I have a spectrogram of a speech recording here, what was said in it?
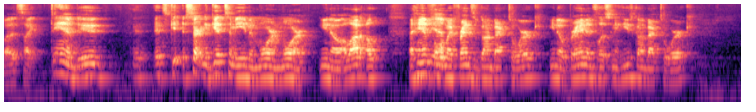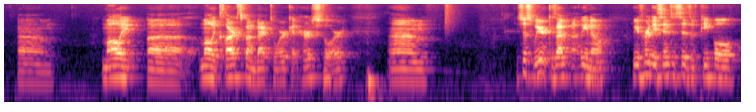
But it's like, damn, dude, it, it's get, it's starting to get to me even more and more. You know, a lot of a, a handful Yeah. of my friends have gone back to work. You know, Brandon's listening; he's gone back to work. Um, Molly uh, Molly Clark's gone back to work at her store. Um, it's just weird because I'm you know we've heard these instances of people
